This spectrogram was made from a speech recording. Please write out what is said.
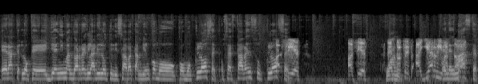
era que- lo que Jenny mandó a arreglar y lo utilizaba también como, como closet, o sea, estaba en su closet. Así es. Así es. Juan. Entonces, allí arriba En el máster.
